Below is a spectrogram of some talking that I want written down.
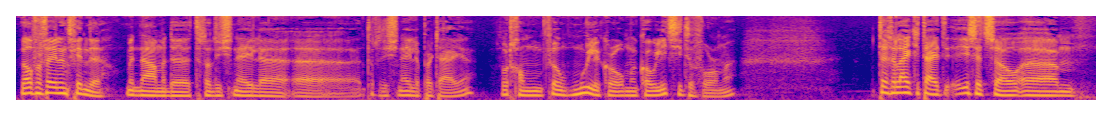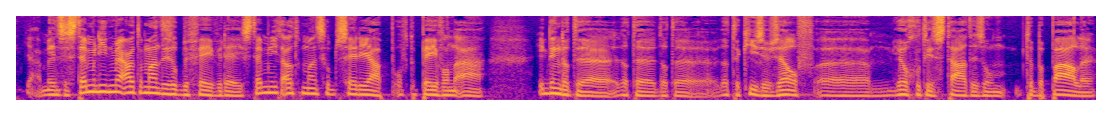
wel vervelend vinden. Met name de traditionele, uh, traditionele partijen. Het wordt gewoon veel moeilijker om een coalitie te vormen. Tegelijkertijd is het zo, um, ja, mensen stemmen niet meer automatisch op de VVD, stemmen niet automatisch op de CDA of de P van de A. Ik denk dat de, dat de, dat de, dat de kiezer zelf uh, heel goed in staat is om te bepalen.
